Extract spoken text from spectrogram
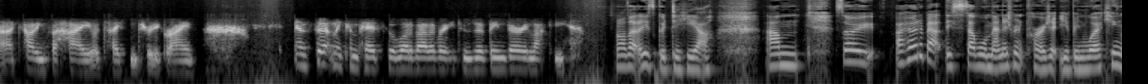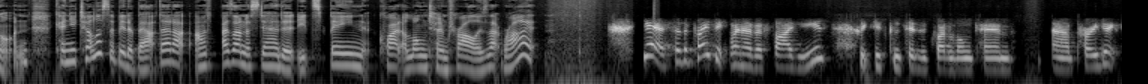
uh, cutting for hay or taking through to grain. And certainly compared to a lot of other regions, we've been very lucky. Oh, that is good to hear. Um, so, I heard about this stubble management project you've been working on. Can you tell us a bit about that? As I understand it, it's been quite a long term trial, is that right? Yeah, so the project went over five years, which is considered quite a long term uh, project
